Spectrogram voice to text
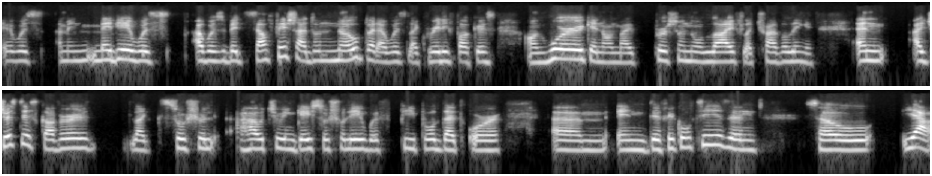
it was i mean maybe it was I was a bit selfish. I don't know, but I was like really focused on work and on my personal life, like traveling. And I just discovered like social how to engage socially with people that are um, in difficulties. And so yeah,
